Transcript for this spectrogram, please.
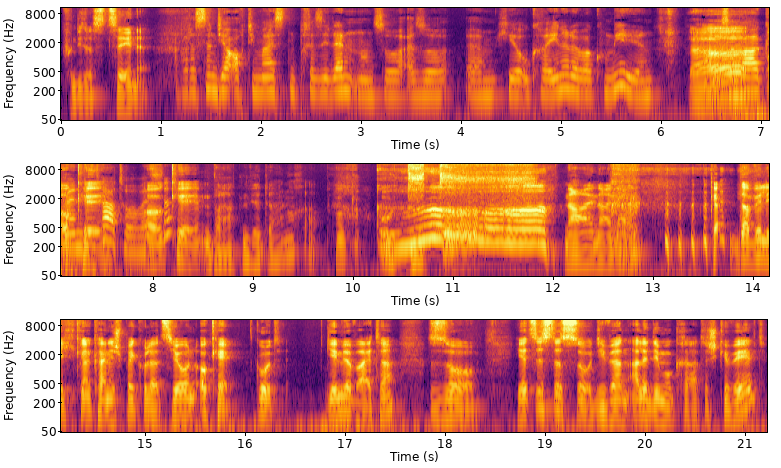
von dieser Szene. Aber das sind ja auch die meisten Präsidenten und so. Also ähm, hier Ukraine, der war Comedian. Ja, das war kein okay. Diktator, weißt du? okay. warten wir da noch ab. Okay. Oh, nein, nein, nein. Da will ich ke- keine Spekulation. Okay, gut. Gehen wir weiter. So, jetzt ist das so, die werden alle demokratisch gewählt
